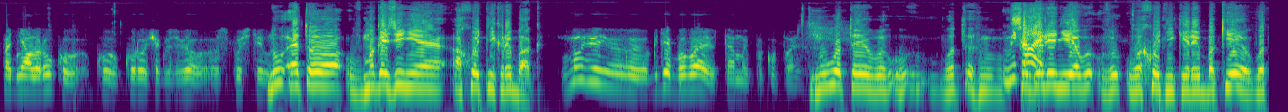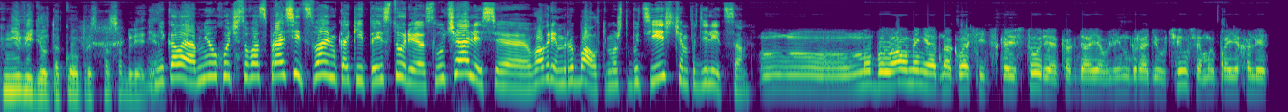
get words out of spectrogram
Поднял руку, курочек взвел, спустил. Ну, это в магазине «Охотник-рыбак». Ну, э, где бывают, там и покупают. Ну, вот, э, вот э, Николай. к сожалению, я в, в «Охотнике и рыбаке» вот не видел такого приспособления. Николай, а мне хочется вас спросить, с вами какие-то истории случались во время рыбалки? Может быть, есть чем поделиться? Ну, была у меня одна классическая история, когда я в Ленинграде учился, мы поехали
